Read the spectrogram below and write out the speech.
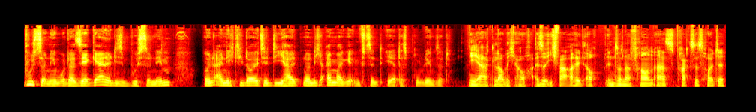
Booster nehmen oder sehr gerne diesen Booster nehmen und eigentlich die Leute, die halt noch nicht einmal geimpft sind, eher das Problem sind. Ja, glaube ich auch. Also ich war halt auch in so einer Frauenarztpraxis heute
